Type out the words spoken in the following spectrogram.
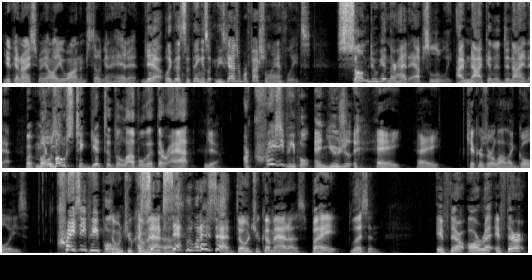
"You can ice me all you want, I'm still going to hit it." Yeah, like that's the thing is like these guys are professional athletes. Some do get in their head, absolutely. I'm not going to deny that. But but most- most to get to the level that they're at Yeah. are crazy people. And usually, hey, hey, kickers are a lot like goalies. Crazy people. Don't you come I said at us. exactly what I said. Don't you come at us. But hey, listen, if they're already, if they're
